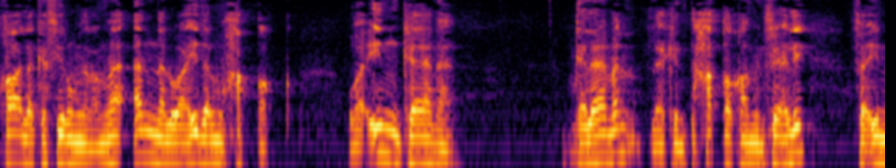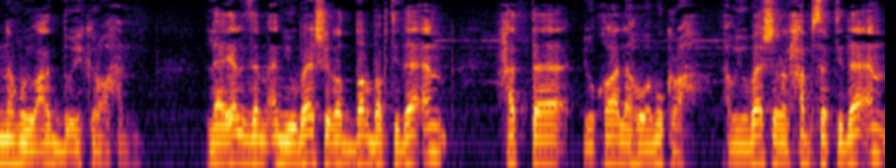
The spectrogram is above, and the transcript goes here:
قال كثير من العلماء أن الوعيد المحقق وإن كان كلاما لكن تحقق من فعله فإنه يعد إكراها. لا يلزم أن يباشر الضرب ابتداء حتى يقال هو مكره أو يباشر الحبس ابتداء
